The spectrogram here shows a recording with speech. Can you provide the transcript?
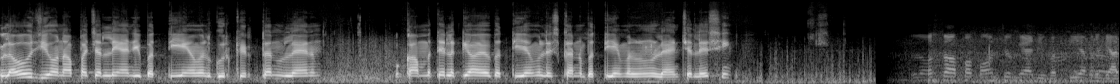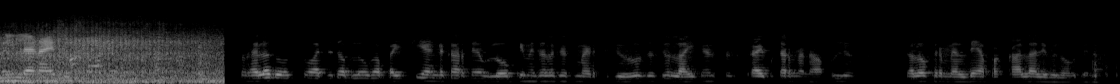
ਲਓ ਜੀ ਹੁਣ ਆਪਾਂ ਚੱਲੇ ਆਂ ਜੀ 32 ਐਮਐਲ ਗੁਰਕੀਰਤਨ ਨੂੰ ਲੈਣ। ਉਹ ਕੰਮ ਤੇ ਲੱਗਿਆ ਹੋਇਆ 32 ਐਮਐਲ ਇਸ ਕਾਰਨ 32 ਐਮਐਲ ਨੂੰ ਲੈਣ ਚੱਲੇ ਸੀ। ਦੋਸਤੋ ਆਪਾਂ ਪਹੁੰਚ ਚੁੱਕੇ ਆਂ ਜੀ 32 ਐਮਐਲ ਗਿਆਨੀ ਲੈਣ ਆਏ ਸੀ। ਹੈਲੋ ਦੋਸਤੋ ਅੱਜ ਦਾ ਬਲੌਗ ਆਪਾਂ ਇੱਥੇ ਐਂਡ ਕਰਦੇ ਆਂ ਬਲੌਗ ਕਿਵੇਂ ਦਾ ਲੱਗਿਆ ਕਮੈਂਟ 'ਚ ਜ਼ਰੂਰ ਦੱਸਿਓ। ਲਾਈਕ ਐਂਡ ਸਬਸਕ੍ਰਾਈਬ ਕਰਨਾ ਨਾ ਭੁੱਲਿਓ। ਚਲੋ ਫਿਰ ਮਿਲਦੇ ਆਂ ਆਪਾਂ ਕੱਲ ਵਾਲੇ ਬਲੌਗ ਦੇ ਨਾਲ।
